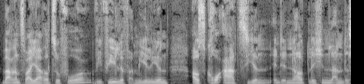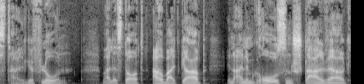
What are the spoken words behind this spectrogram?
waren zwei Jahre zuvor, wie viele Familien, aus Kroatien in den nördlichen Landesteil geflohen, weil es dort Arbeit gab in einem großen Stahlwerk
